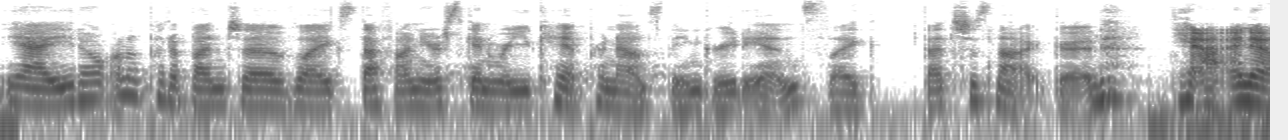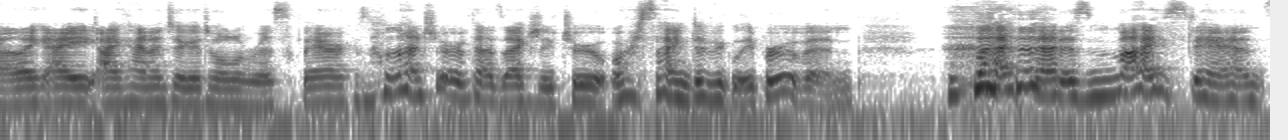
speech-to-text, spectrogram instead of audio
yeah, you don't want to put a bunch of like stuff on your skin where you can't pronounce the ingredients. Like, that's just not good. Yeah, I know. Like, I, I kind of took a total risk there because I'm not sure if that's actually true or scientifically proven. But that is my stance,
